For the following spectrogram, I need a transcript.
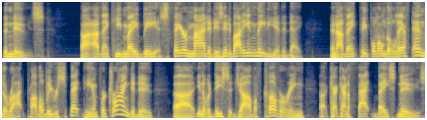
the news. Uh, I think he may be as fair minded as anybody in media today. And I think people on the left and the right probably respect him for trying to do, uh, you know, a decent job of covering uh, kind of fact based news.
